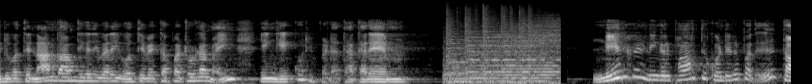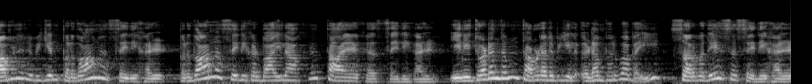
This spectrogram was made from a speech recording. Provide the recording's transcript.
இருபத்தி நான்காம் தேதி வரை ஒத்திவைக்கப்பட்டுள்ளமை இங்கே குறிப்பிடத்தக்கது. நேர்கள் நீங்கள் பார்த்து கொண்டிருப்பது தமிழருவியின் பிரதான செய்திகள். பிரதான செய்திகள் வாயிலாக தாயக செய்திகள். இனி தொடர்ந்தும் தமிழருவியில் இடம்பெறுபவை சர்வதேச செய்திகள்.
